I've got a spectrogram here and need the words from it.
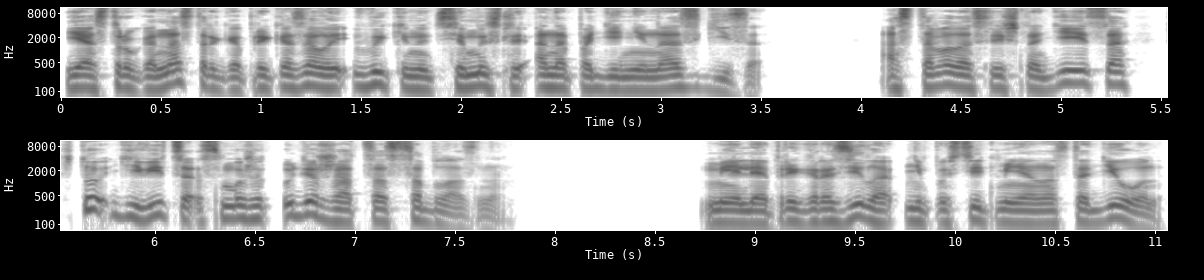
Я строго-настрого приказал ей выкинуть все мысли о нападении на Асгиза. Оставалось лишь надеяться, что девица сможет удержаться от соблазна. Мелия пригрозила не пустить меня на стадион,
